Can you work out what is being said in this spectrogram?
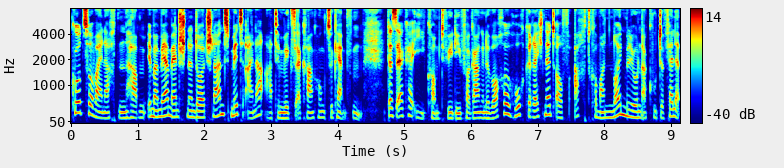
Kurz vor Weihnachten haben immer mehr Menschen in Deutschland mit einer Atemwegserkrankung zu kämpfen. Das RKI kommt wie die vergangene Woche hochgerechnet auf 8,9 Millionen akute Fälle.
